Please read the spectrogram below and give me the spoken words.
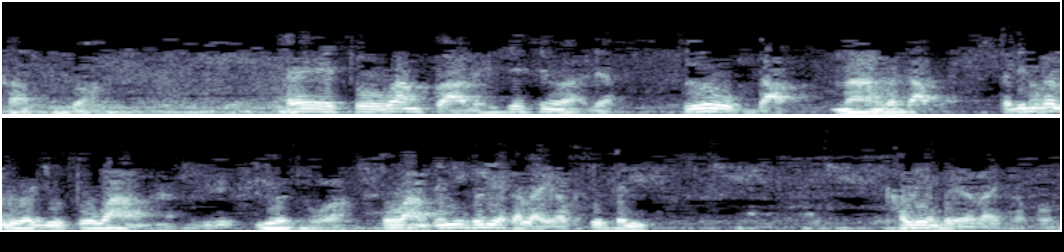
ครับว่างไอ้ตัวว่างเปล่าเนี่ยที่ชื่อว่าเนี่ยรูปดับนามก็ดับตอนนี้มันก็เหลืออยู่ตัวว่างฮะเลือดหัวตัวว่างตัวนี้เขาเรียกอะไรครับที่เป็นเขาเรียกเป็นอะไรครับผม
